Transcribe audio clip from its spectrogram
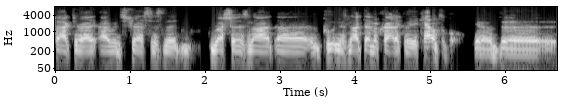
factor I, I would stress is that Russia is not uh, Putin is not democratically accountable you know the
